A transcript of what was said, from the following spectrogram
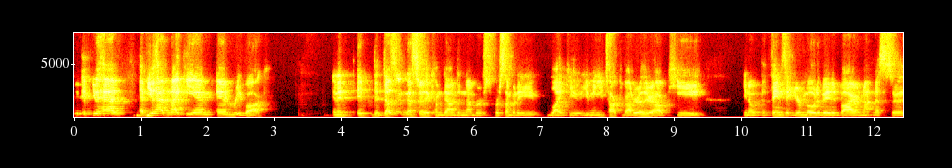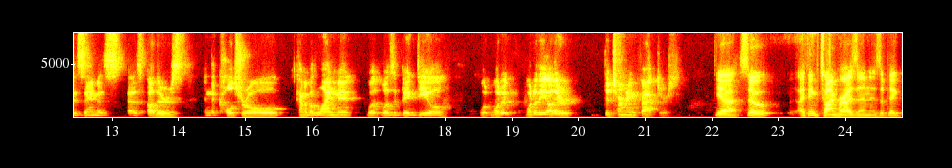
if you had if you had Nike and and Reebok, and it, it, it doesn't necessarily come down to numbers for somebody like you. You mean you talked about earlier how key you know the things that you're motivated by are not necessarily the same as as others and the cultural kind of alignment was, was a big deal what what are, what are the other determining factors yeah so i think time horizon is a big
